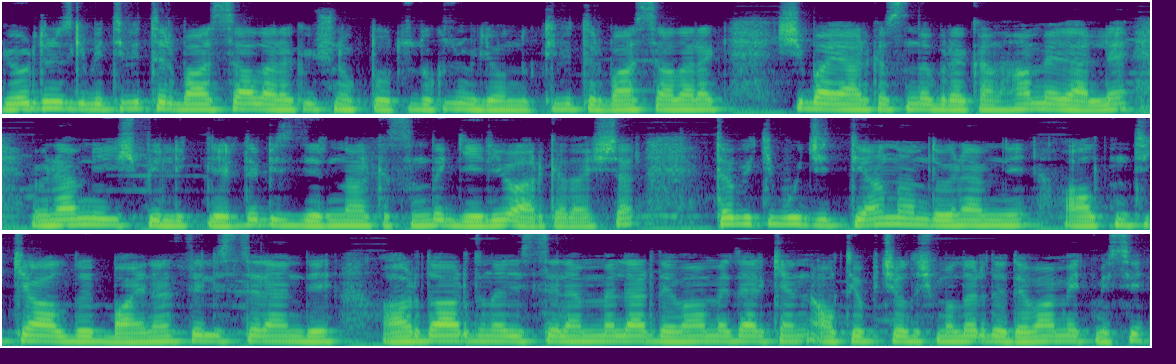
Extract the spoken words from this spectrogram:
Gördüğünüz gibi Twitter bahsi alarak 3.39 milyonluk Twitter bahsi alarak Shiba'yı arkasında bırakan hamlelerle önemli işbirlikleri de bizlerin arkasında geliyor arkadaşlar. Tabii ki bu ciddi anlamda önemli. Altın tiki aldı. Binance'de listelendi. Ardı ardına listelenmeler devam ederken altyapı çalışmaları da devam etmesi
